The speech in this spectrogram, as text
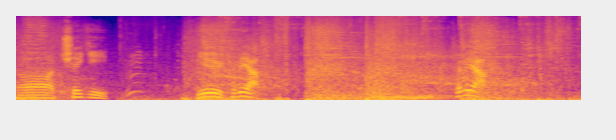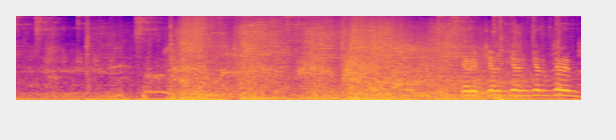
Oh, cheeky. You, come here. Come here. Get him, get him, get him, get him, get him.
